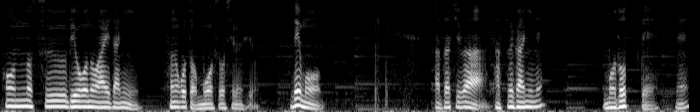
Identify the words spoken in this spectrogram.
ほんの数秒の間にそのことを妄想してるんですよ。でも、私はさすがにね、戻ってね、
